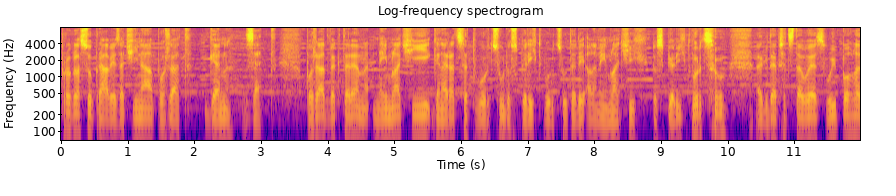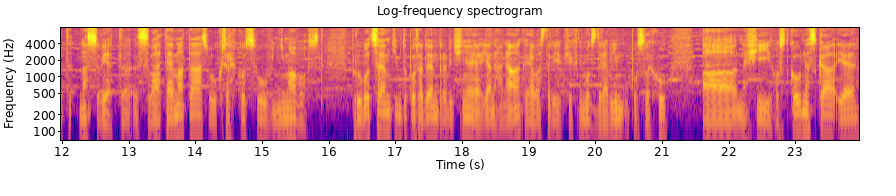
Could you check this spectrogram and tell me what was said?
Proglasu právě začíná pořad Gen Z. Pořád, ve kterém nejmladší generace tvůrců, dospělých tvůrců, tedy ale nejmladších dospělých tvůrců, kde představuje svůj pohled na svět, svá témata, svou křehkost, svou vnímavost. Průvodcem tímto pořadem tradičně je Jan Hanák a já vás tady všechny moc zdravím u poslechu. A naší hostkou dneska je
